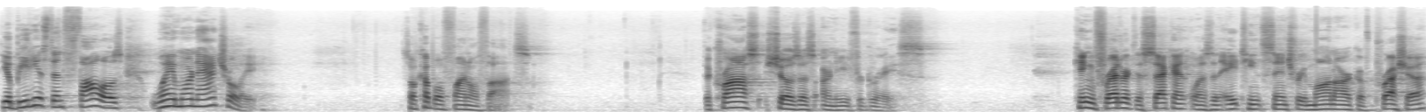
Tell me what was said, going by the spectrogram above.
The obedience then follows way more naturally. So, a couple of final thoughts. The cross shows us our need for grace. King Frederick II was an 18th century monarch of Prussia.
